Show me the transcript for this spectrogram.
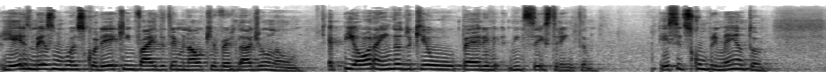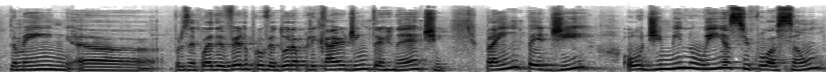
E eles mesmos vão escolher quem vai determinar o que é verdade ou não. É pior ainda do que o PL 2630. Esse descumprimento também, uh, por exemplo, é dever do provedor aplicar de internet para impedir ou diminuir a circulação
